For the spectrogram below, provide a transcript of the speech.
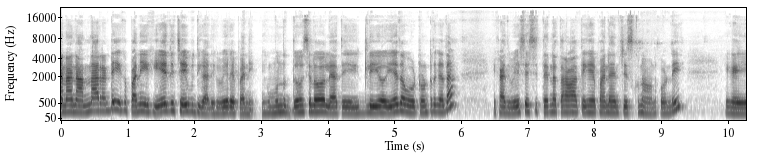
అని అని అన్నారంటే ఇక పని ఇక ఏది చేయబుద్ది కాదు. ఇక వేరే పని. ఇక ముందు దోశలో లేకపోతే ఇడ్లీయో ఏదో ఒకటి ఉంటుంది కదా ఇక అది వేసేసి తిన్న తర్వాత ఇక ఏ పని అని చేసుకున్నాం అనుకోండి ఇక ఏ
